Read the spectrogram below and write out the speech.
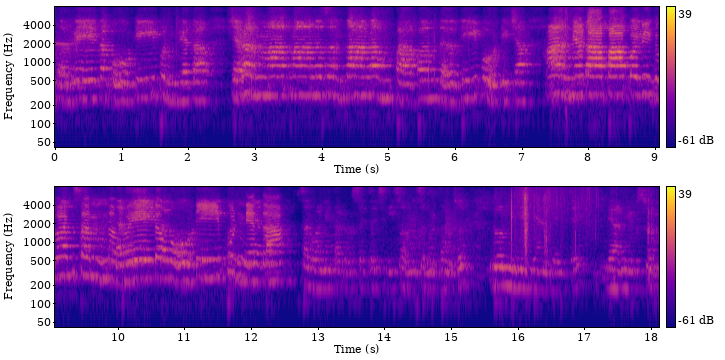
दर्वेत कोटि पुण्यता. शरणात्मान संतानं पापं धरती पोटीच्या अन्यथा पाप विध्वंसं नभेत कोटी पुण्यता. सर्वांनी ताट श्री स्वामी समर्थांचं दोन मिनिट ध्यान घ्यायचंय ध्यान एक सुरू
